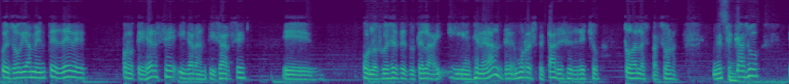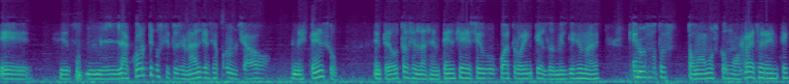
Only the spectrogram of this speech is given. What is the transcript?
pues obviamente debe protegerse y garantizarse eh, por los jueces de tutela y, en general debemos respetar ese derecho todas las personas. En este Sí. caso, eh, la Corte Constitucional ya se ha pronunciado en extenso, entre otros en la sentencia SU 420 del 2019, que nosotros tomamos como referente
